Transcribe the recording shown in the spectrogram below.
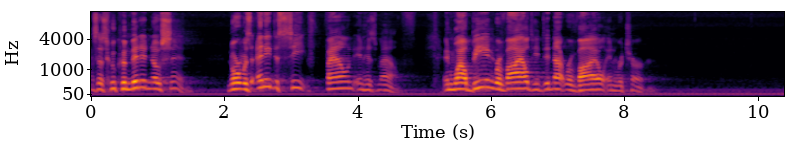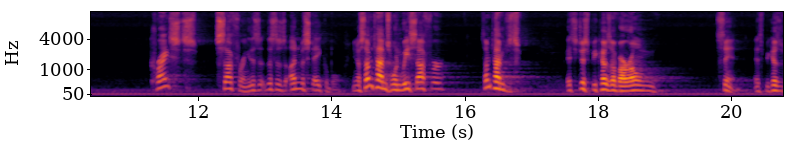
it says, Who committed no sin, nor was any deceit found in his mouth. And while being reviled, he did not revile in return. Christ's suffering. This is, this is unmistakable. You know, sometimes when we suffer, sometimes it's just because of our own sin, it's because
